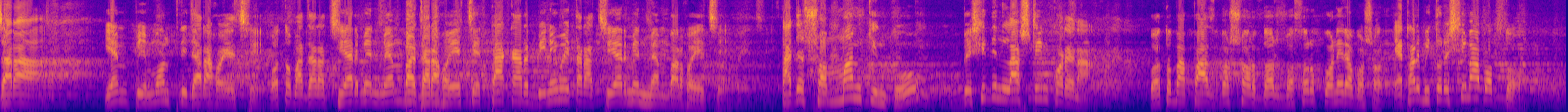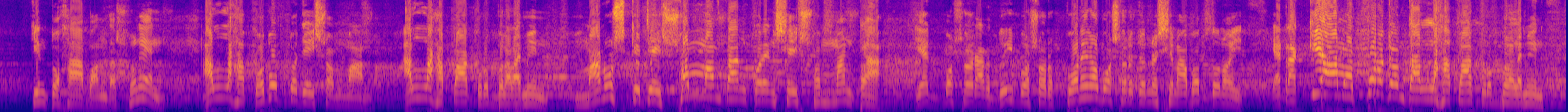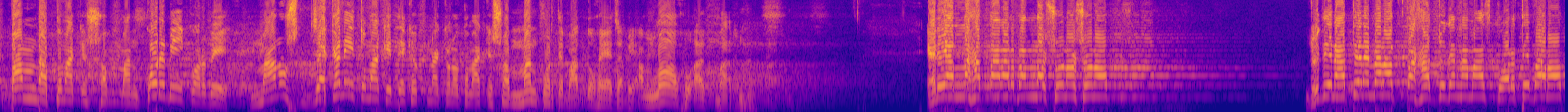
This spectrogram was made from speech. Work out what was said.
যারা এমপি মন্ত্রী যারা হয়েছে, অথবা যারা চেয়ারম্যান মেম্বার যারা হয়েছে, টাকার বিনিময়ে তারা চেয়ারম্যান মেম্বার হয়েছে। তাদের সম্মান কিন্তু বেশি দিন লাস্টিং করে না। অথবা পাঁচ বছর, দশ বছর, পনেরো বছর, এটার ভিতরে সীমাবদ্ধ। কিন্তু হা বান্দা, শুনেন, আল্লাহ প্রদত্ত যে সম্মান, আল্লাহ পাক রব্বুল আলামিন মানুষকে যে সম্মান দান করেন, সেই সম্মানটা এক বছর আর দুই বছর, পনেরো বছরের জন্য সীমাবদ্ধ নয়। এটা কিয়ামত পর্যন্ত আল্লাহ পাক রব্বুল আলামিন বান্দা তোমাকে সম্মান করবেই করবে। মানুষ যেখানেই তোমাকে দেখুক না কেন, তোমাকে সম্মান করতে বাধ্য হয়ে যাবে। আল্লাহ আকবার। এরে আল্লাহ তাআলার বান্দা, শোনো শোনো। যদি রাতের বেলা তাহার যদি নামাজ পড়তে পারো,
